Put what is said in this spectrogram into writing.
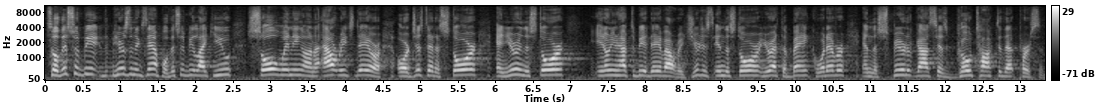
So this would be here's an example. This would be like you soul winning on an outreach day or or just at a store, and you're in the store. You don't even have to be a day of outreach. You're just in the store, you're at the bank, whatever, and the Spirit of God says, Go talk to that person.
